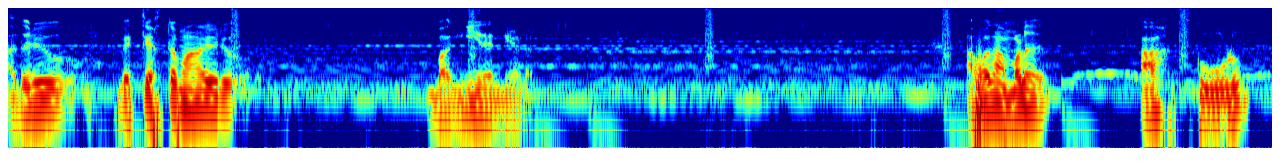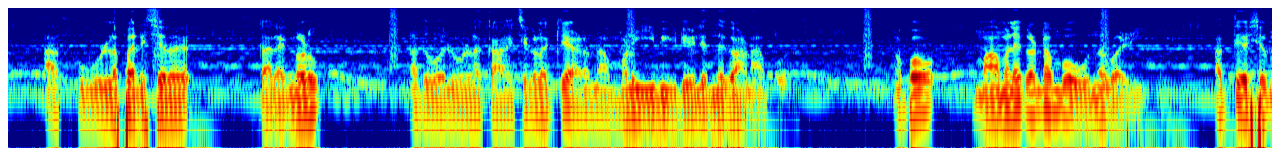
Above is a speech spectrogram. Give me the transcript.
അതൊരു വ്യത്യസ്തമായൊരു ഭംഗി തന്നെയാണ്. അപ്പോൾ നമ്മൾ ആ സ്കൂളും ആ സ്കൂളിലെ പരിസര സ്ഥലങ്ങളും അതുപോലെയുള്ള കാഴ്ചകളൊക്കെയാണ് നമ്മൾ ഈ വീഡിയോയിൽ ഇന്ന് കാണാൻ പോകുന്നത്. അപ്പോൾ മാമലക്കണ്ടം പോകുന്ന വഴി അത്യാവശ്യം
